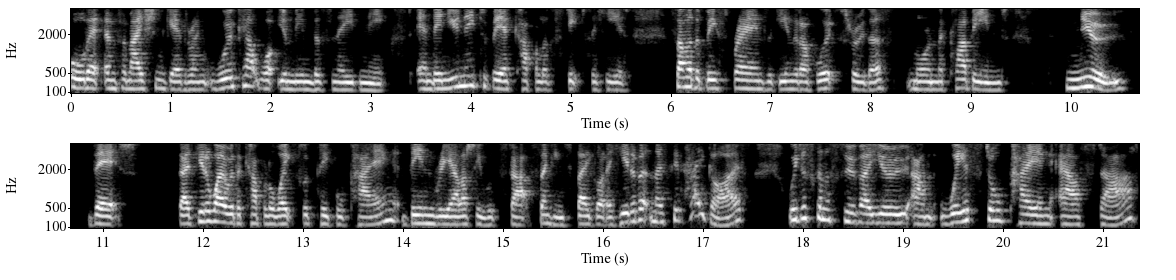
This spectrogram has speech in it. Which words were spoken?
all that information gathering work out what your members need next and then you need to be a couple of steps ahead some of the best brands again that i've worked through this more in the club end knew that they'd get away with a couple of weeks with people paying, then reality would start sinking. So they got ahead of it and they said, hey guys, we're just going to survey you. Um, we're still paying our staff.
